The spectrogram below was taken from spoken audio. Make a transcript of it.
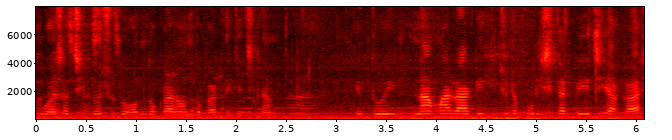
কুয়াশা ছিল শুধু অন্ধকার অন্ধকার দেখেছিলাম। হ্যাঁ। কিন্তু ওই নামার আগে কিছুটা পরিষ্কার পেয়েছি আকাশ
